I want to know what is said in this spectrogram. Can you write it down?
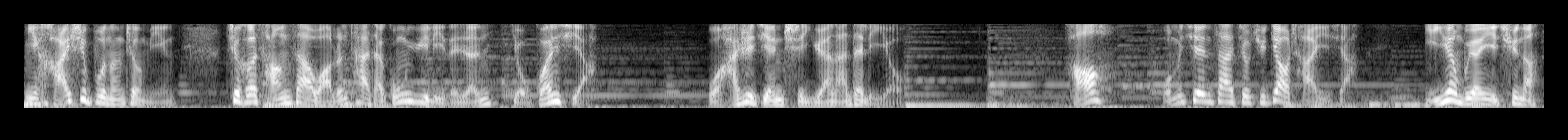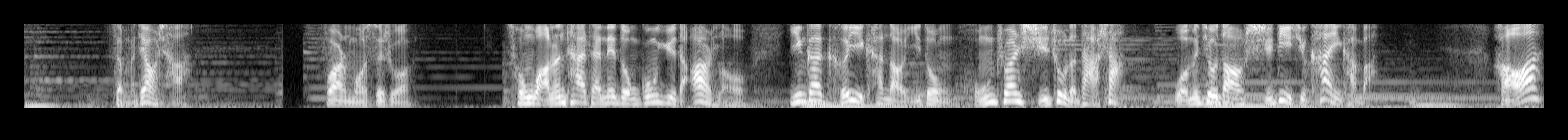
你还是不能证明这和藏在瓦伦太太公寓里的人有关系啊！我还是坚持原来的理由。好，我们现在就去调查一下，你愿不愿意去呢？怎么调查？福尔摩斯说：“从瓦伦太太那栋公寓的二楼，应该可以看到一栋红砖石柱的大厦，我们就到实地去看一看吧。”好啊，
